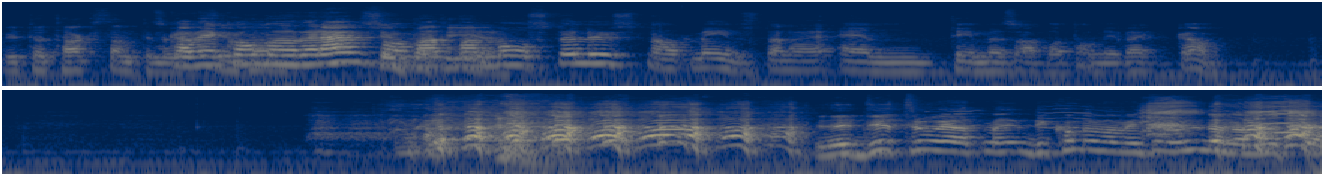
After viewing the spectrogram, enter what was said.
vi tar tacksamt emot Ska vi sympa- komma överens om att man sympatier. måste lyssna åtminstone en timme Sabaton i veckan? Det, det tror jag att man, det kommer man väl inte undan om man ska,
